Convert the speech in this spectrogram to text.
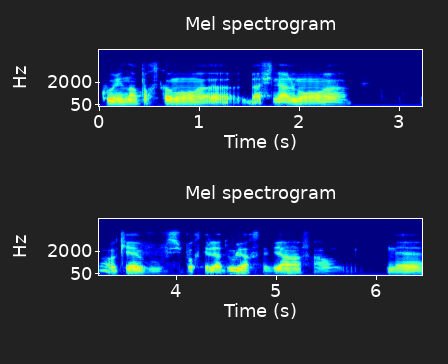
courir n'importe comment, bah finalement, ok, vous supportez la douleur, c'est bien. Enfin, mais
